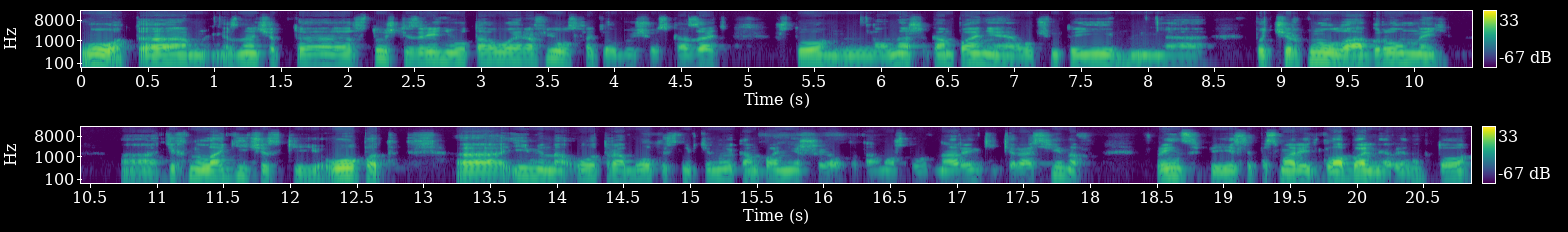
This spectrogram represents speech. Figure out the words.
Вот, а, значит, э, с точки зрения вот АО Aerofuels хотел бы еще сказать, что наша компания, в общем-то, и подчеркнула огромный технологический опыт а, именно от работы с нефтяной компанией Shell, потому что вот на рынке керосинов в принципе, если посмотреть глобальный рынок, то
